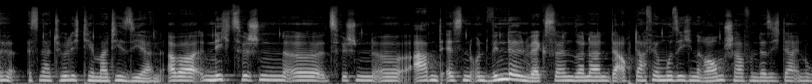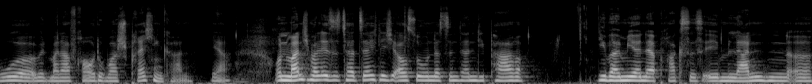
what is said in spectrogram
äh, es natürlich thematisieren, aber nicht zwischen, äh, zwischen äh, Abendessen und Windeln wechseln, sondern da, auch dafür muss ich einen Raum schaffen, dass ich da in Ruhe mit meiner Frau drüber sprechen kann. Ja. Und manchmal ist es tatsächlich auch so, und das sind dann die Paare, die bei mir in der Praxis eben landen, äh,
